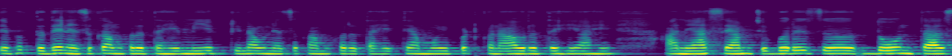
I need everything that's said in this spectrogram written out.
ते फक्त देण्याचं काम करत आहे. मी एकटी लावण्याचं काम करत आहे. त्यामुळे पटकन आवरतही आहे. आणि असे आमचे बरेच दोन तास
